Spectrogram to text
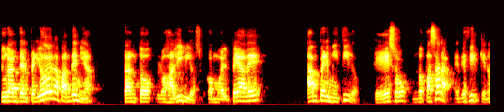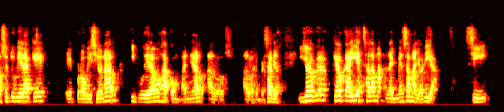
Durante el periodo de la pandemia, tanto los alivios como el PAD han permitido que eso no pasara, es decir, que no se tuviera que eh, provisionar y pudiéramos acompañar a los, a los empresarios. Y yo creo, que ahí está la, inmensa mayoría. Si,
